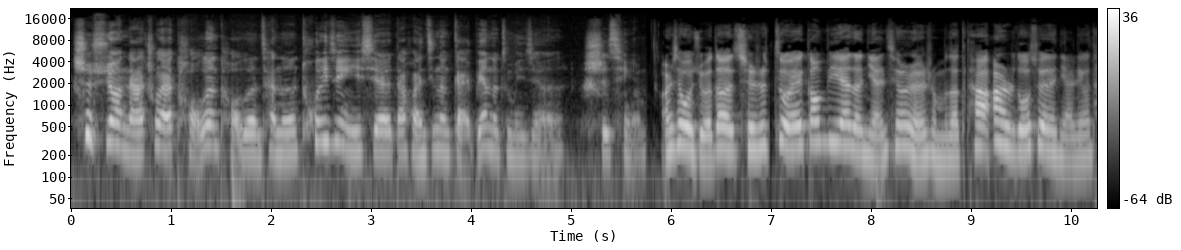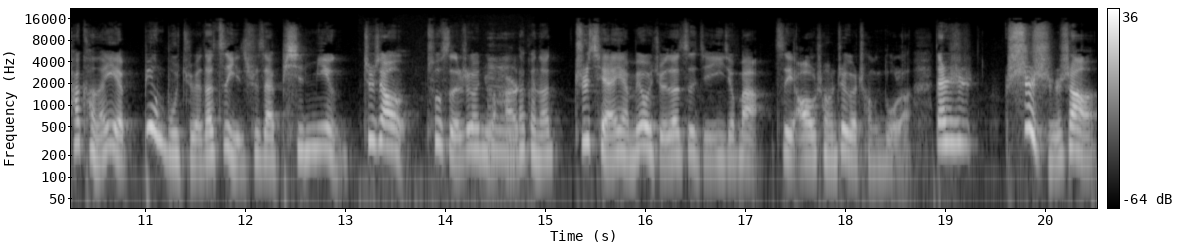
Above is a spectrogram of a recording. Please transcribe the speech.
是需要拿出来讨论讨论，才能推进一些大环境的改变的这么一件事情。而且我觉得，其实作为刚毕业的年轻人什么的，他二十多岁的年龄，他可能也并不觉得自己是在拼命。就像猝死的这个女孩，她可能之前也没有觉得自己已经把自己熬成这个程度了。但是事实上，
